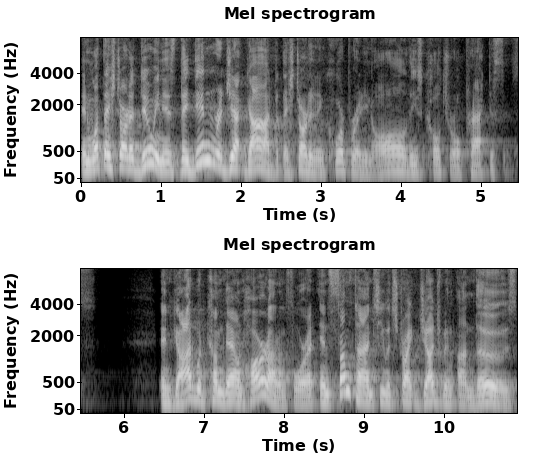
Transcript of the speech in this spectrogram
And what they started doing is they didn't reject God, but they started incorporating all these cultural practices. And God would come down hard on them for it, and sometimes he would strike judgment on those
